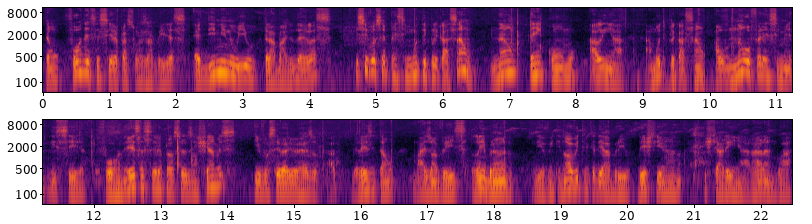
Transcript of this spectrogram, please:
Então, fornecer cera para suas abelhas é diminuir o trabalho delas. E se você pensa em multiplicação, não tem como alinhar a multiplicação ao não oferecimento de cera. Forneça cera para os seus enxames e você vai ver o resultado, beleza? Então, mais uma vez, lembrando, dia 29 e 30 de abril deste ano, estarei em Araranguá,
